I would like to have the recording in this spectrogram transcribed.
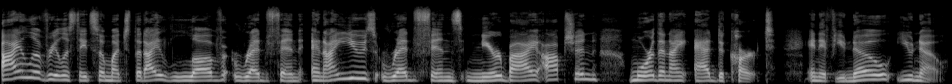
I love real estate so much that I love Redfin and I use Redfin's nearby option more than I add to cart. And if you know, you know,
